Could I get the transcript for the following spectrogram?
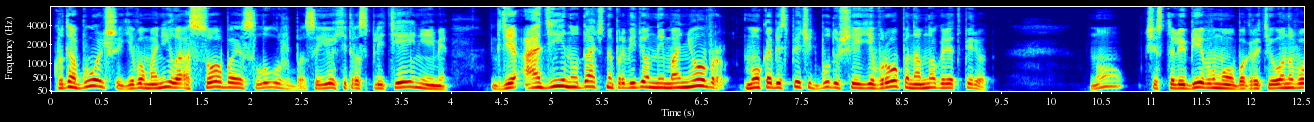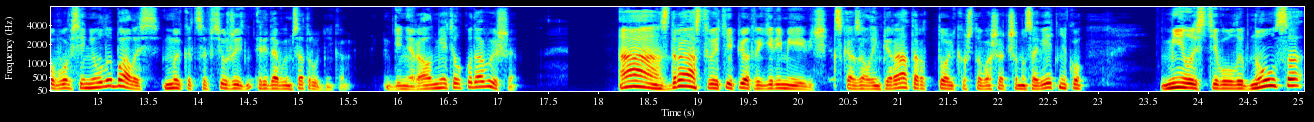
Куда больше его манила особая служба с ее хитросплетениями, где один удачно проведенный маневр мог обеспечить будущее Европы на много лет вперед. Но честолюбивому Багратионову вовсе не улыбалось мыкаться всю жизнь рядовым сотрудникам. Генерал метил куда выше. — А, здравствуйте, Петр Еремеевич, — сказал император только что вошедшему советнику, — милостиво улыбнулся,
